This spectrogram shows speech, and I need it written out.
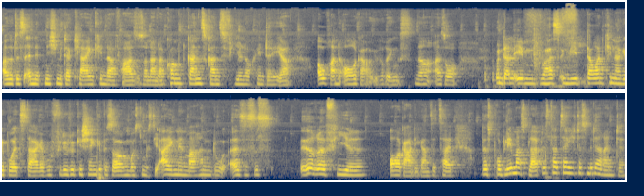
Also das endet nicht mit der kleinen Kinderphase, sondern da kommt ganz, ganz viel noch hinterher. Auch an Orga übrigens. Ne? Also und dann eben, du hast irgendwie dauernd Kindergeburtstage, wofür du Geschenke besorgen musst, du musst die eigenen machen. Du, also es ist irre viel Orga die ganze Zeit. Das Problem, was bleibt, ist tatsächlich das mit der Rente.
